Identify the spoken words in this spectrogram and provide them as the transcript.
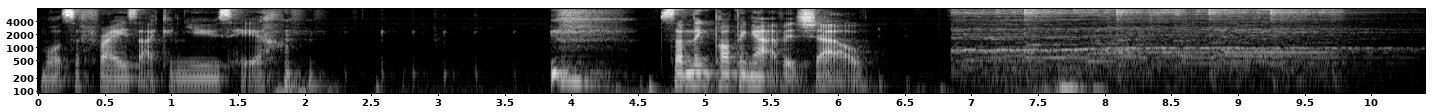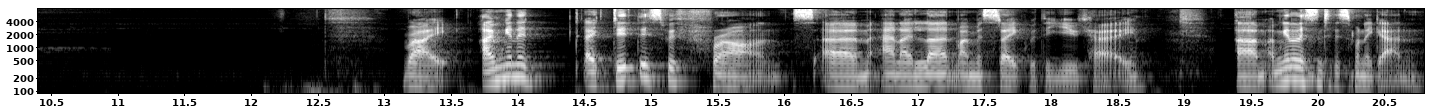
What's a phrase that I can use here? Something popping out of its shell. Right. I'm to. I did this with France um, and I learnt my mistake with the UK. Um, I'm to listen to this one again.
